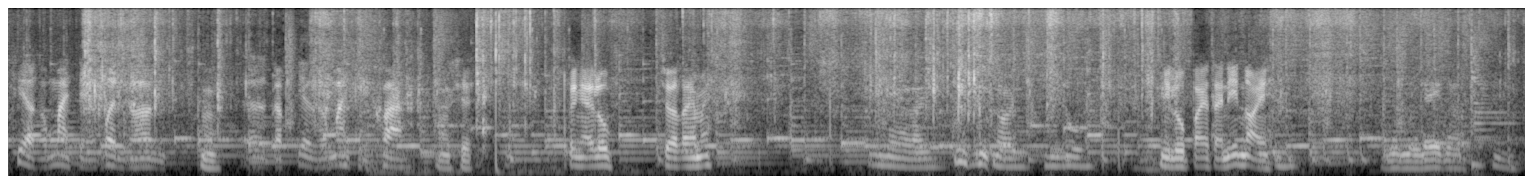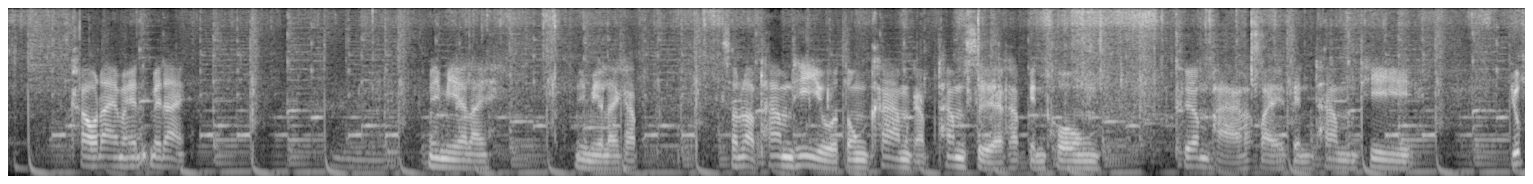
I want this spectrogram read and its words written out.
เชือกก็ไม่เจ๋งเปิ่นก่อนอืมเออกับเชือกก็ไม่เจ๋งควางโอเค เป็นไงลุงเจออะไรไหม เนี่อะไรนี่คือหน่อยไม่รู้มีรูไปแต่นิดหน่อย ดูมันเล็กนะเข้าได้ไหมไม่ได้ ไม่มีอะไร ไม่มีอะไรครับสำหรับถ้ำที่อยู่ตรงข้ามกับถ้ำเสือครับ เป็นโพรงเคลื่อมผาเข้าไป เป็นถ้ำที่ยุบ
